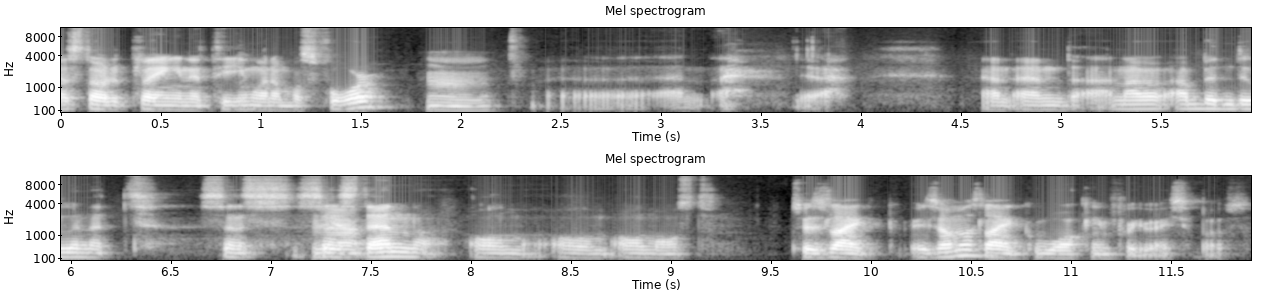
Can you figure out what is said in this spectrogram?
I started playing in a team when I was four, Mm. uh, and yeah, and and and I, I've been doing it since since Yeah. then al- al- almost. So it's like it's almost like walking for you, I suppose.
